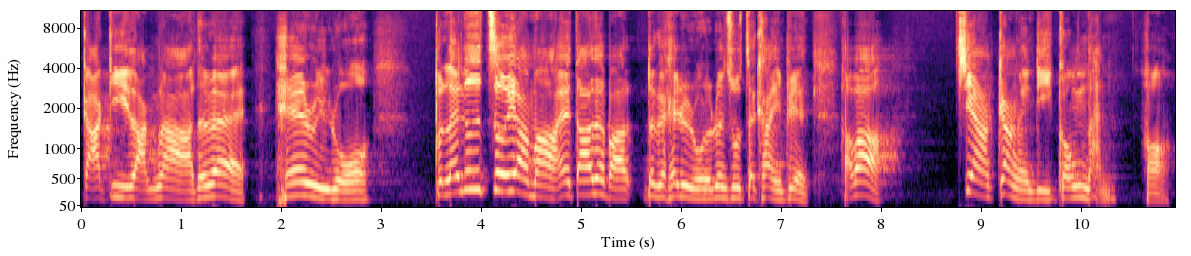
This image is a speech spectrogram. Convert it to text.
嘎吉狼啦，对不对？Harry 罗本来就是这样嘛。哎，大家再把那个 Harry 罗的论述再看一遍，好不好？架杠的理工男，好。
